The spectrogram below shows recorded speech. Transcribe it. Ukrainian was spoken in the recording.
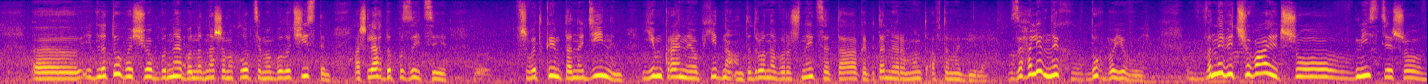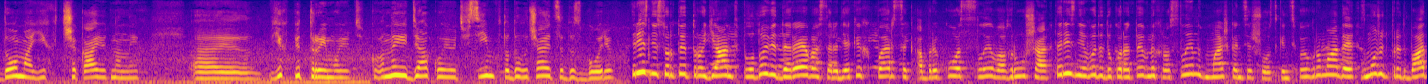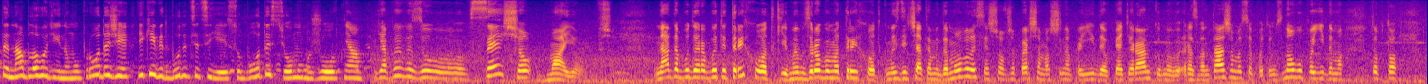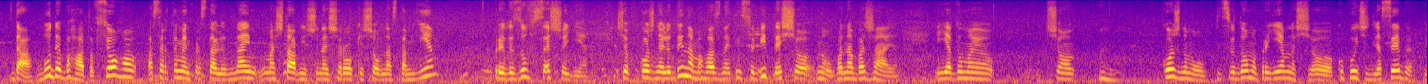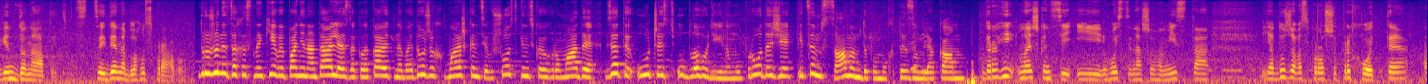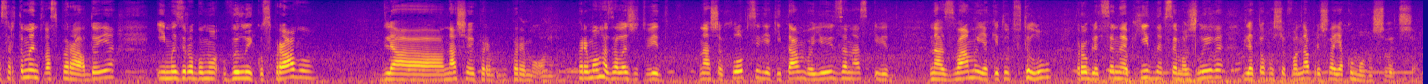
Е, І для того, щоб небо над нашими хлопцями було чистим, а шлях до позиції е, швидким та надійним, їм край необхідна антидронова рушниця та капітальний ремонт автомобіля. Взагалі в них дух бойовий. Вони відчувають, що в місті, що вдома їх чекають на них, їх підтримують. Вони дякують всім, хто долучається до зборів. Різні сорти троянд, плодові дерева, серед яких персик, абрикос, слива, груша та різні види декоративних рослин мешканці Шосткінської громади зможуть придбати на благодійному продажі, який відбудеться цієї суботи, 7 жовтня. Я вивезу все, що маю. Треба буде робити три ходки. Ми зробимо три ходки. Ми з дівчатами домовилися, що вже перша машина приїде о 5 ранку. Ми розвантажимося, потім знову поїдемо. Тобто, да, буде багато всього. Асортимент представлю наймасштабніший, найширокий, що в нас там є. Привезу все, що є, щоб кожна людина могла знайти собі те, що ну, вона бажає. І я думаю, що кожному підсвідомо приємно, що купуючи для себе, він донатить. Це йде на благу справу. Дружини захисників і пані Наталія закликають небайдужих мешканців Шосткінської громади взяти участь у благодійному продажі і цим самим допомогти землякам. Дорогі мешканці і гості нашого міста, я дуже вас прошу, приходьте, асортимент вас порадує, і ми зробимо велику справу для нашої перемоги. Перемога залежить від наших хлопців, які там воюють за нас, і від нас з вами, які тут в тилу роблять все необхідне, все можливе для того, щоб вона прийшла якомога швидше.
